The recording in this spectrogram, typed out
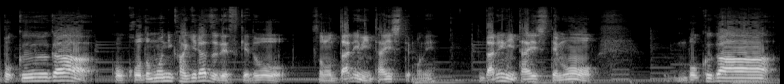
僕がこう子供に限らずですけど、その誰に対してもね、誰に対しても、僕が、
